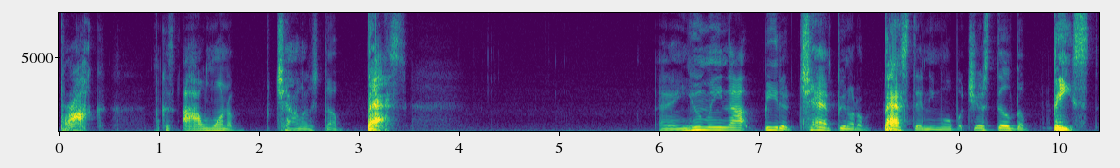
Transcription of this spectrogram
Brock, because I want to challenge the best. And you may not be the champion or the best anymore, but you're still the beast.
